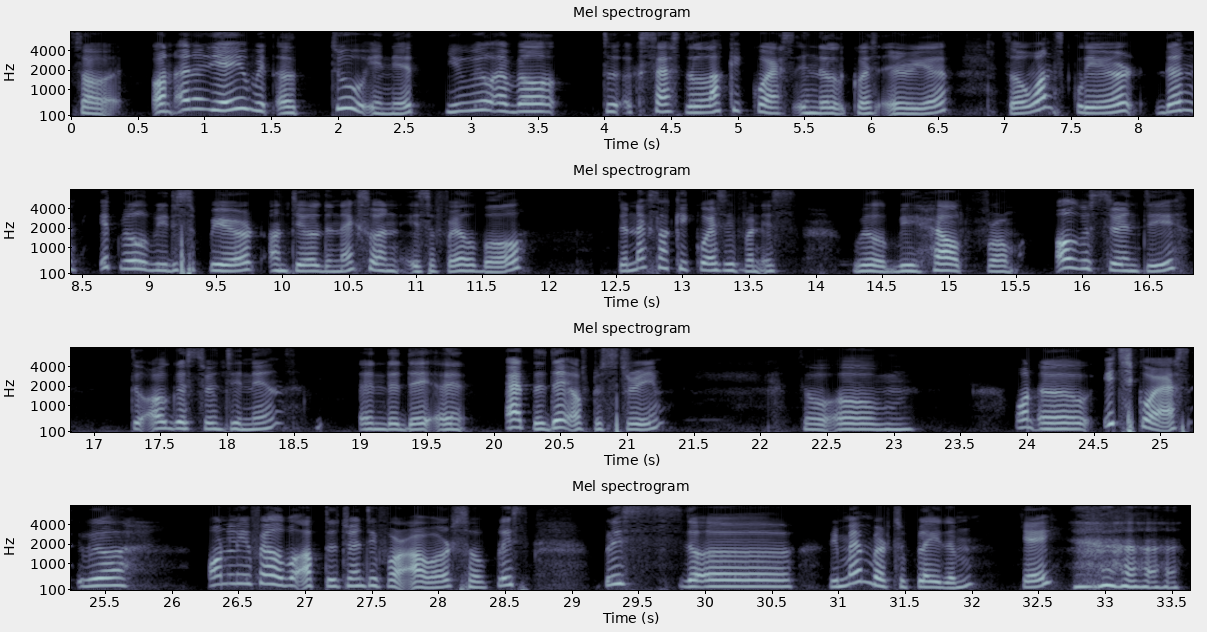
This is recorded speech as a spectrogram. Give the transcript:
So on any day with a 2 in it, you will able to access the lucky quest in the quest area. So once cleared, then it will be disappeared until the next one is available. The next lucky quest event is will be held from August 20th to August 29th in the day uh, at the day of the stream. So um on uh, each quest will only available up to 24 hours so please please uh, remember to play them okay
